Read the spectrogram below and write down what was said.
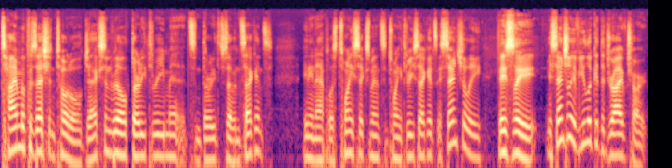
time of possession total: Jacksonville 33 minutes and 37 seconds. Indianapolis 26 minutes and 23 seconds. Essentially, Basically, essentially, if you look at the drive chart,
